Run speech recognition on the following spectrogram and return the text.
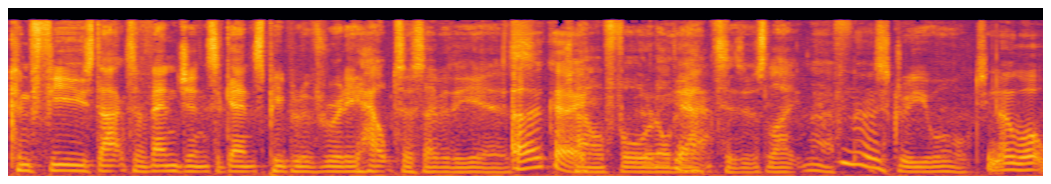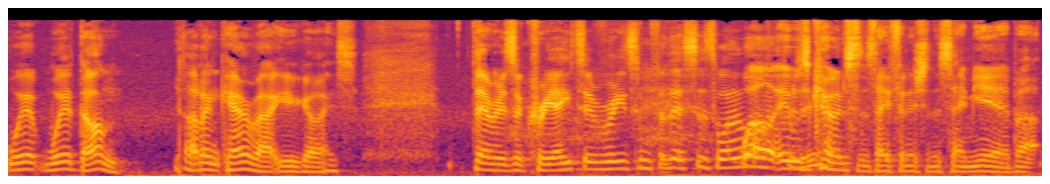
confused act of vengeance against people who've really helped us over the years. Okay. Channel 4 and all the actors. It was like, no, No. screw you all. Do you know what? We're we're done. I don't care about you guys. There is a creative reason for this as well. Well, it was a coincidence they finished in the same year. But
